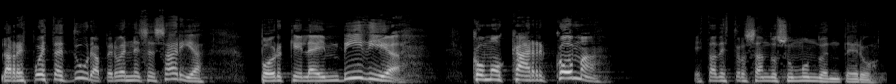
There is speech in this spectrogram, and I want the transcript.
La respuesta es dura, pero es necesaria, porque la envidia como carcoma está destrozando su mundo entero.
